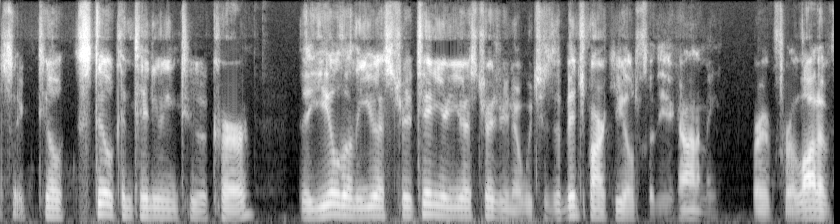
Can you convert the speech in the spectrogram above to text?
still still continuing to occur. The yield on the U.S. 10-year U.S. Treasury note, which is the benchmark yield for the economy, for for a lot of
